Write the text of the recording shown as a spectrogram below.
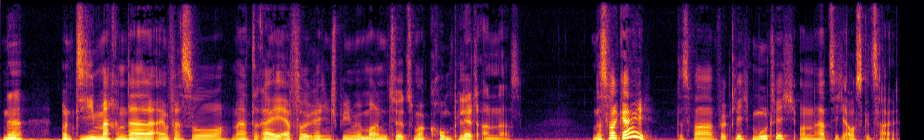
ne? Und die machen da einfach so nach drei erfolgreichen Spielen, wir machen es jetzt mal komplett anders. Und das war geil. Das war wirklich mutig und hat sich ausgezahlt.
